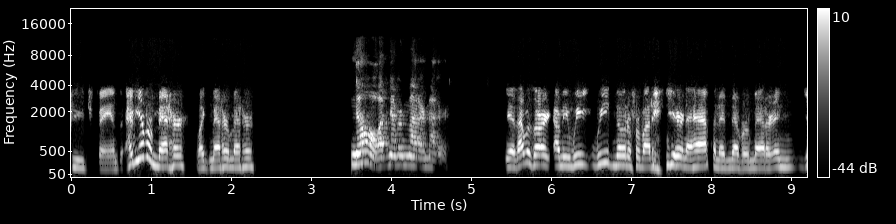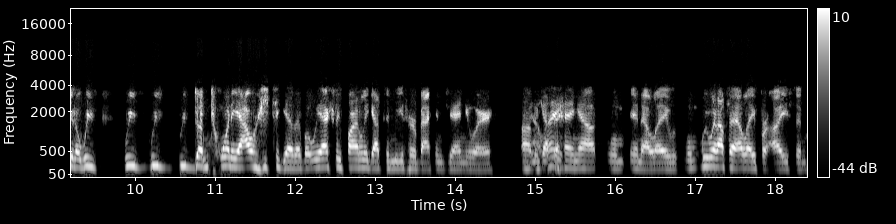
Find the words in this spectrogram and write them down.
huge fans. Have you ever met her? Like met her met her? No i've never met her met her yeah, that was our. I mean, we we'd known her for about a year and a half and had never met her. And you know, we've we've we've we've done 20 hours together, but we actually finally got to meet her back in January. Um, and got to hang out in LA. We went out to LA for ICE, and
